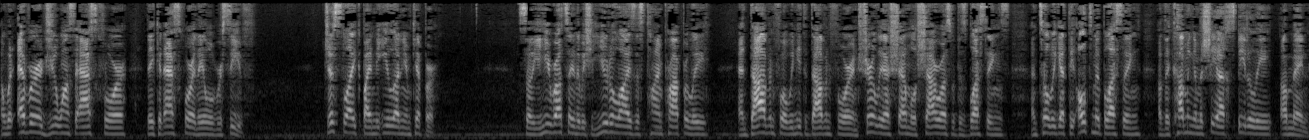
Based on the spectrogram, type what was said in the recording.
And whatever a Jew wants to ask for, they can ask for and they will receive. Just like by Ne'ilah and Yom Kippur. So Yehi saying that we should utilize this time properly and daven for what we need to daven for, and surely Hashem will shower us with His blessings until we get the ultimate blessing of the coming of Mashiach speedily. Amen.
